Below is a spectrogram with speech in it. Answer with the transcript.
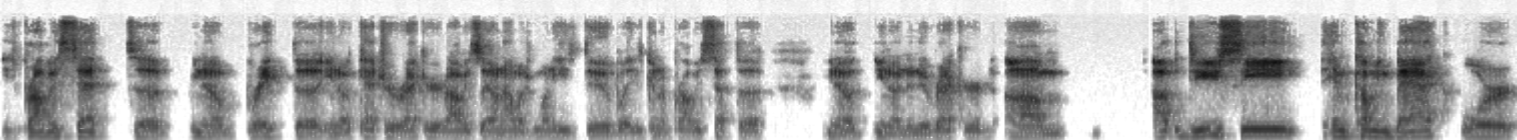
he's probably set to you know break the you know catcher record. Obviously, I don't know how much money he's due, but he's going to probably set the you know you know the new record. Um, uh, do you see him coming back, or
